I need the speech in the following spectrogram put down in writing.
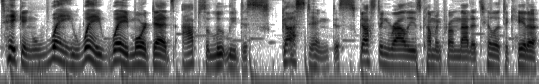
taking way way way more deads. Absolutely disgusting disgusting rallies coming from that Attila Takeda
